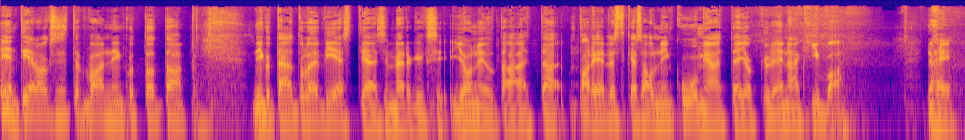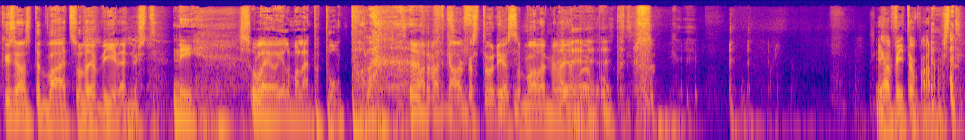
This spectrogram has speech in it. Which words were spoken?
En tiedä, onko se sitten vaan niin kuin tota, niin kuin täällä tulee viestiä esimerkiksi Jonilta, että pari edellistä kesä on niin kuumia, että ei ole kyllä enää kivaa. No hei, kyse on sitten vaan, että sulla ei ole viilennystä. Niin, sulla ei ole ilmalämpöpumppua. Arvatkaa, onko studiossa molemmilla ilmoipumput? Ihan vitu varmasti.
